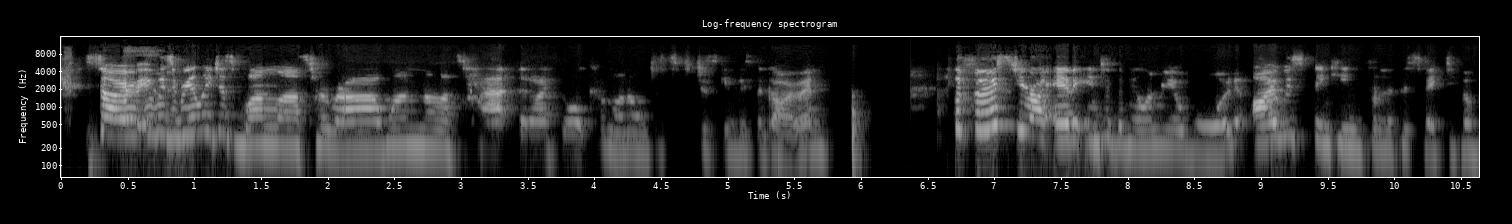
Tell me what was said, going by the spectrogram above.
so it was really just one last hurrah, one last hat that I thought, come on, I'll just just give this a go. And the first year I ever entered the Millinery Award, I was thinking from the perspective of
